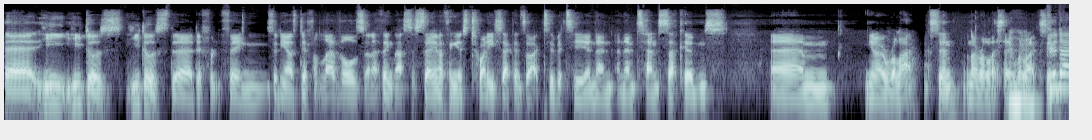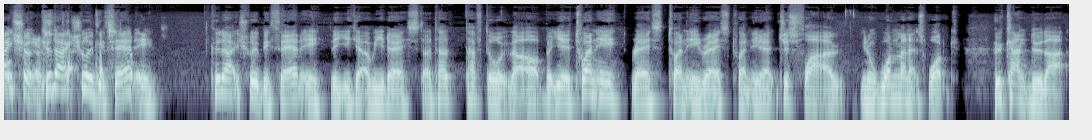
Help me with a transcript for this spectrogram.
uh, he he does he does the different things, and he has different levels, and I think that's the same. I think it's twenty seconds of activity, and then and then ten seconds, um, you know, relaxing. Not really say relaxing. Could actually you know, could actually be thirty could actually be 30 that you get a wee rest. I'd have, have to look that up. But yeah, 20 rest, 20 rest, 20 rest, just flat out, you know, one minute's work. Who can't do that?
